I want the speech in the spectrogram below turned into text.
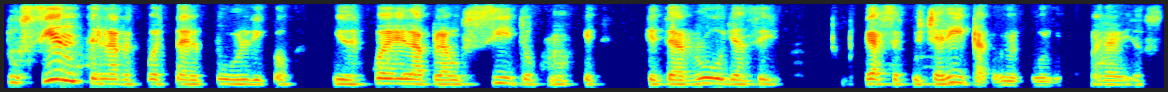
tú, sientes la respuesta del público y después el aplausito, como que, te arrullan, ¿sí? que hace cucharita con el público, maravilloso.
